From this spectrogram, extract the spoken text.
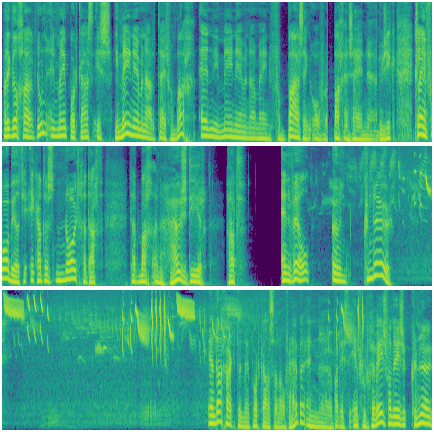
Wat ik wil graag doen in mijn podcast is je meenemen naar de tijd van Bach en je meenemen naar mijn verbazing over Bach en zijn eh, muziek. Klein voorbeeldje, ik had dus nooit gedacht dat Bach een huisdier had en wel een kneu. En daar ga ik het in mijn podcast dan over hebben. En eh, wat is de invloed geweest van deze kneu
